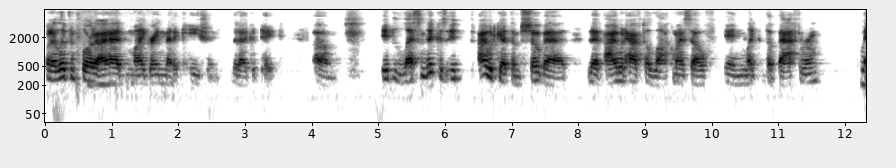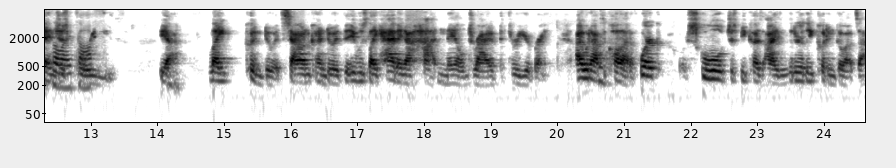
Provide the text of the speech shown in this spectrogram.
when I lived in Florida, I had migraine medication that I could take. Um, it lessened it because it I would get them so bad that I would have to lock myself in like the bathroom with and the just breathe. Yeah, light couldn't do it. Sound couldn't do it. It was like having a hot nail drive through your brain. I would have to call out of work or school just because I literally couldn't go outside.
